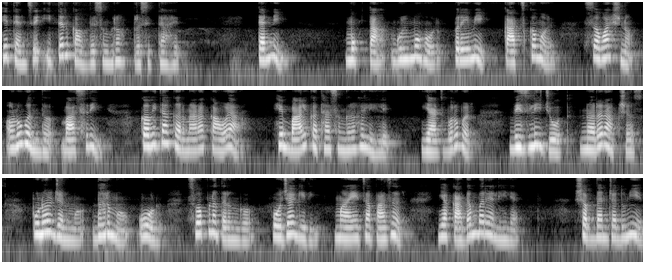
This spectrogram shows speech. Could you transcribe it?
हे त्यांचे इतर काव्यसंग्रह प्रसिद्ध आहेत. त्यांनी मुक्ता गुलमोहोर प्रेमिक काचकमळ सवाष्ण अनुबंध बासरी कविता करणारा कावळा हे बालकथासंग्रह लिहिले. याचबरोबर विजली ज्योत नरराक्षस पुनर्जन्म धर्म ओढ स्वप्नतरंग ओजागिरी मायेचा पाझर या कादंबऱ्या लिहिल्यात. शब्दांच्या दुनियेत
